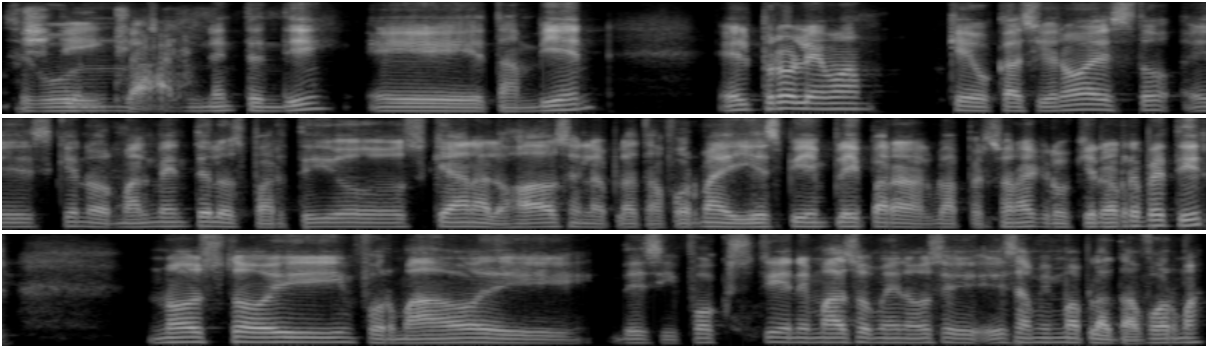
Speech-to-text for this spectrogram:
según, entendí. Eh, también el problema que ocasionó esto es que normalmente los partidos quedan alojados en la plataforma de ESPN Play para la persona que lo quiera repetir. No estoy informado de, si Fox tiene más o menos e, esa misma plataforma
